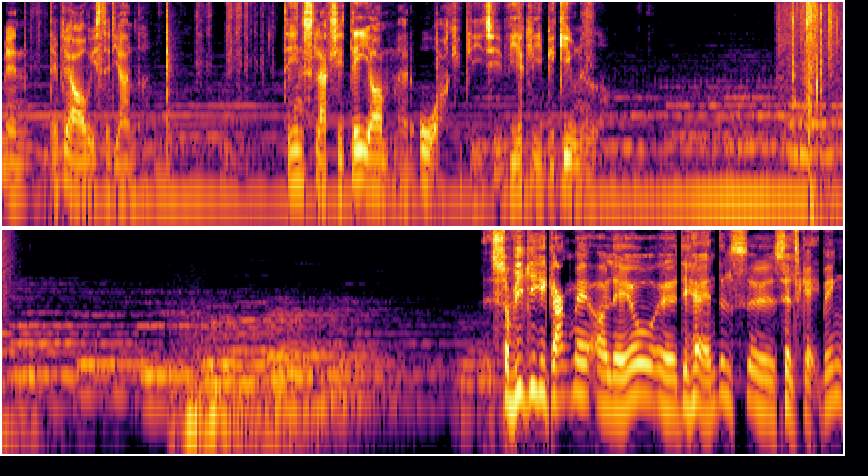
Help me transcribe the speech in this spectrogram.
men det blev afvist af de andre. Det er en slags idé om, at ord kan blive til virkelige begivenheder. Så vi gik i gang med at lave øh, det her andelsselskab, ikke?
